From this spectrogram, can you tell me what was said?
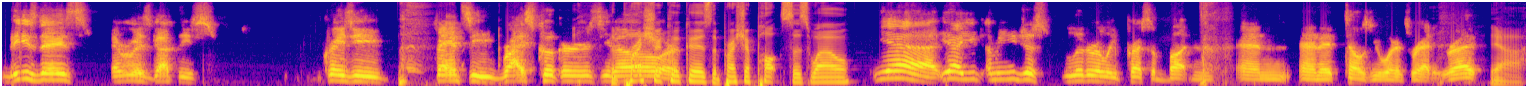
these days everybody's got these crazy, fancy rice cookers. You the know, pressure or- cookers, the pressure pots as well. Yeah, yeah. You, I mean, you just literally press a button and and it tells you when it's ready, right? Yeah.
